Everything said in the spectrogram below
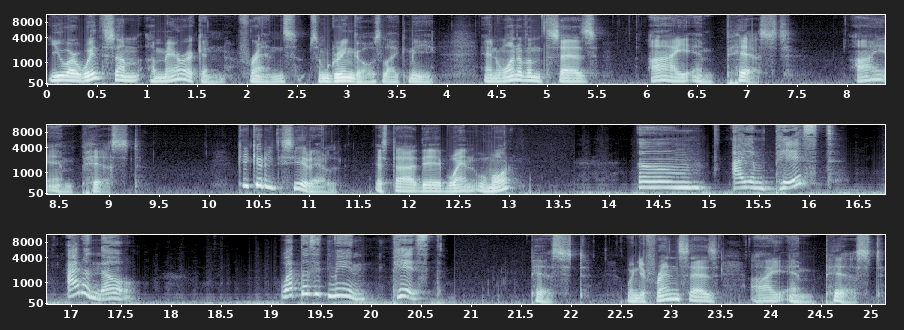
You are with some American friends, some gringos like me, and one of them says, I am pissed. I am pissed. ¿Qué quiere decir él? ¿Está de buen humor? Um, I am pissed? I don't know. What does it mean, pissed? Pissed. When your friend says, I am pissed,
